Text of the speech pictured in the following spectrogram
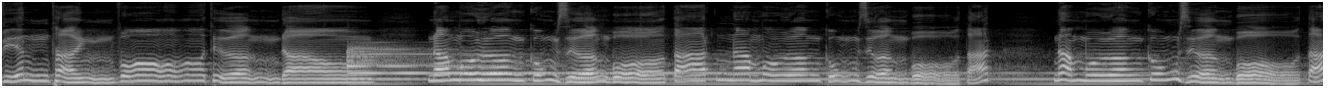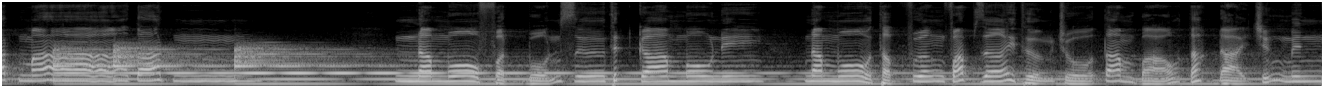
viễn thành vô thượng đạo. Nam mô Hương cúng dường Bồ Tát, Nam mô Hương cúng dường Bồ Tát, Nam mô Hương cúng dường Bồ Tát Ma Tát. Nam mô Phật Bổn Sư Thích Ca Mâu Ni, Nam mô thập phương pháp giới thường trụ tam bảo tác đại chứng minh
